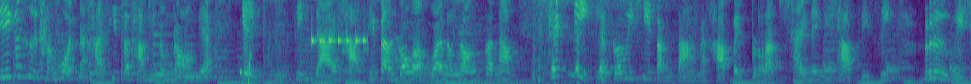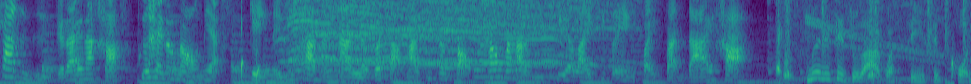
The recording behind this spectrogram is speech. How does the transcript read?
นี่ก็คือทั้งหมดนะคะที่จะทำให้น้องๆเนี่ยเก่งฟิสิกส์ได้ค่ะพี่แปมก็หวังว่าน้องๆ จะนำเทคนิคและก็วิธีต่างๆนะคะ ไปปรับใช้ในวิชาฟิสิกส์หรือวิชาอื่นๆก็ได้นะคะ เพื่อให้น้องๆ เนี่ยเก่งในวิชานั้นๆ แล้วก็สามารถที่จะสอบเข้ามหาวิทยาลัยที่ตัวเองใฝ่ฝันได้ค่ะ เมื่อนิสิตจุฬากว่า 40 คน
